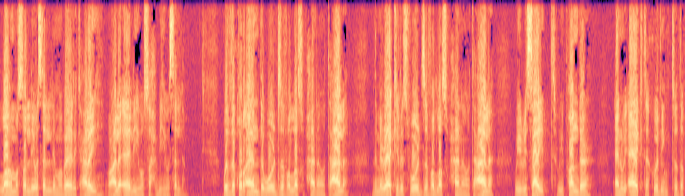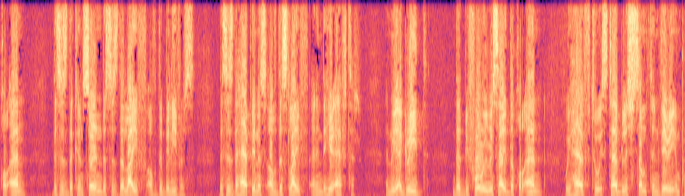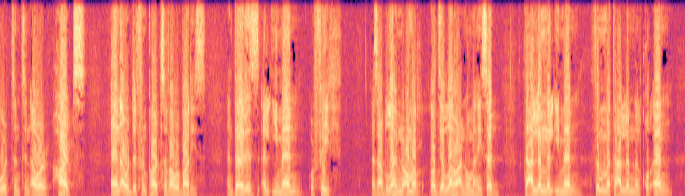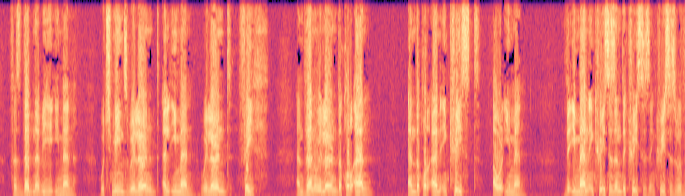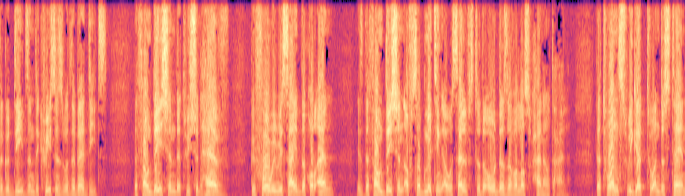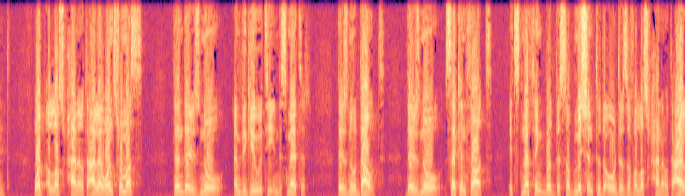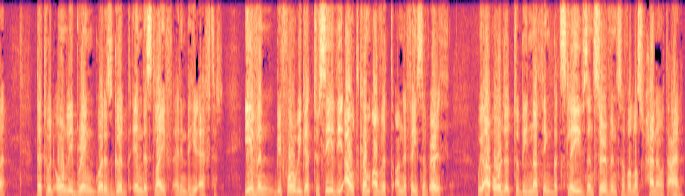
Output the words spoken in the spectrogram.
اللهم صل وسلم وبارك عليه وعلى آله وصحبه وسلم With the Quran, the words of Allah subhanahu wa ta'ala, the miraculous words of Allah subhanahu wa ta'ala, we recite, we ponder, and we act according to the Quran. This is the concern, this is the life of the believers. This is the happiness of this life and in the hereafter. And we agreed that before we recite the Quran, we have to establish something very important in our hearts and our different parts of our bodies. And that is Al-Iman or faith. As Abdullah ibn Umar radiallahu anhuma he said, تعلمنا الإيمان ثم تعلمنا القرآن فازددنا به إيمانا which means we learned Al-Iman, we learned faith. And then we learned the Quran and the Quran increased our Iman. The Iman increases and decreases, increases with the good deeds and decreases with the bad deeds. The foundation that we should have before we recite the Quran is the foundation of submitting ourselves to the orders of Allah subhanahu wa ta'ala. That once we get to understand what Allah subhanahu wa ta'ala wants from us, then there is no ambiguity in this matter, there is no doubt, there is no second thought, it's nothing but the submission to the orders of Allah subhanahu wa ta'ala that would only bring what is good in this life and in the hereafter. Even before we get to see the outcome of it on the face of earth, we are ordered to be nothing but slaves and servants of Allah subhanahu wa ta'ala.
